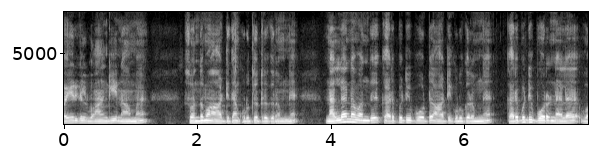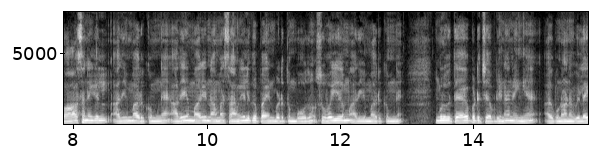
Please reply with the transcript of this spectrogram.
பயிர்கள் வாங்கி நாம் சொந்தமாக ஆட்டி தான் கொடுத்துட்ருக்குறோம்ங்க. நல்லெண்ணெய் வந்து கருப்பட்டி போட்டு ஆட்டி கொடுக்குறோமுங்க. கருப்பட்டி போடுறனால வாசனைகள் அதிகமாக இருக்குங்க அதே மாதிரி நம்ம சமையலுக்கு பயன்படுத்தும் போதும் சுவையும் அதிகமாக இருக்குங்க உங்களுக்கு தேவைப்பட்டுச்சு அப்படின்னா நீங்கள் அதுக்குண்டான விலை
